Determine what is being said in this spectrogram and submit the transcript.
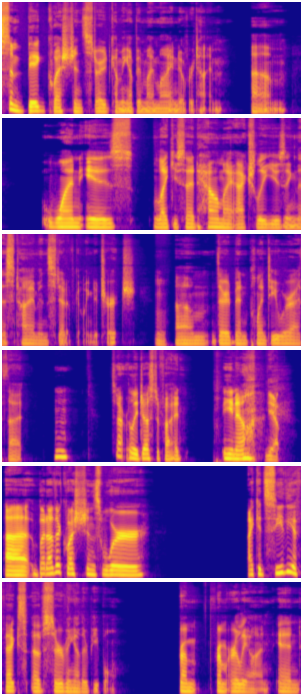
some big questions started coming up in my mind over time. Um, one is like you said, how am I actually using this time instead of going to church? Mm. Um, there had been plenty where I thought, hmm, it's not really justified, you know? Yep. Uh, but other questions were I could see the effects of serving other people from from early on. And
